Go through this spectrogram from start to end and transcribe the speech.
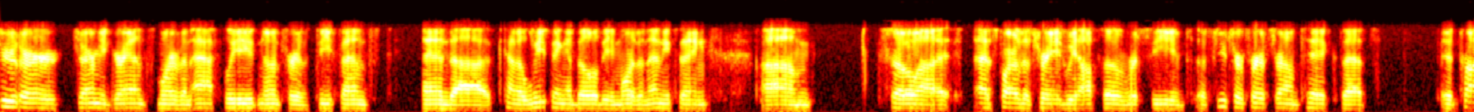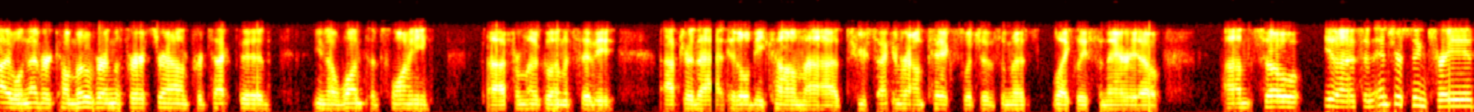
shooter. Jerami Grant's more of an athlete, known for his defense and uh, kind of leaping ability more than anything. Um, so uh, as part of the trade, we also received a future first round pick that it probably will never come over in the first round, protected, you know, one to twenty uh, from Oklahoma City. After that, it'll become uh, two second round picks, which is the most likely scenario. Um, so you know, it's an interesting trade.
